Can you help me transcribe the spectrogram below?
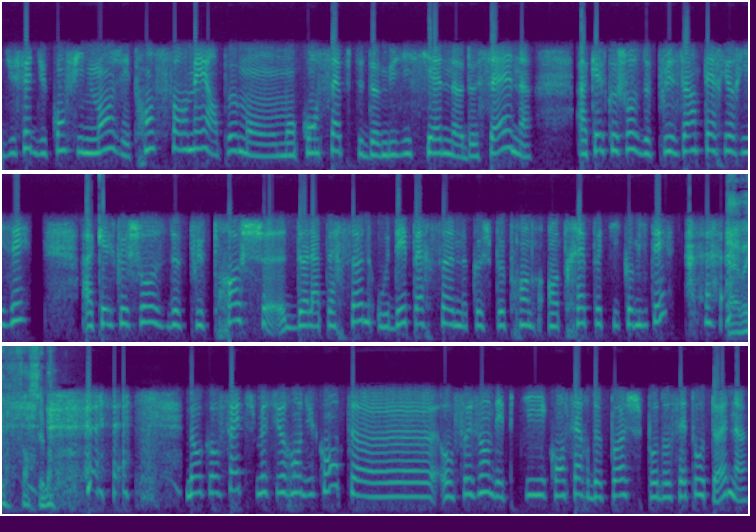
du fait du confinement, j'ai transformé un peu mon, mon concept de musicienne de scène à quelque chose de plus intériorisé, à quelque chose de plus proche de la personne ou des personnes que je peux prendre en très petit comité. Ah oui, forcément. Donc en fait, je me suis rendu compte euh, en faisant des petits concerts de poche pendant cet automne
